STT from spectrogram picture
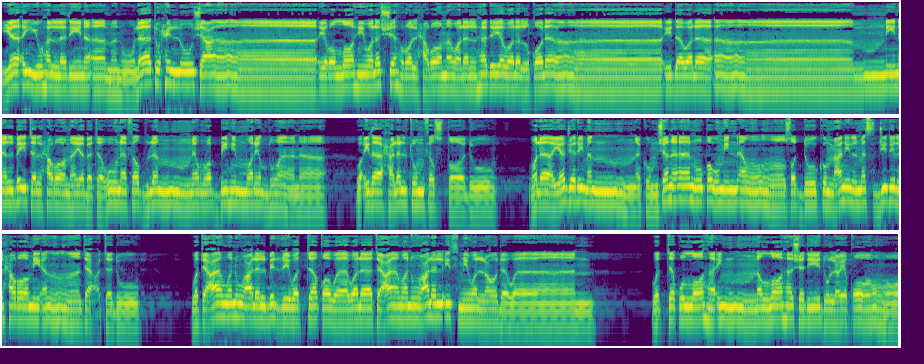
يا أيها الذين آمنوا لا تحلوا شعائر الله ولا الشهر الحرام ولا الهدي ولا القلائد ولا آمين. البيت الحرام يبتغون فضلا من ربهم ورضوانا. وإذا حللتم فاصطادوا. ولا يجرمنكم شنآن قوم أن صدوكم عن المسجد الحرام أن تعتدوا وتعاونوا على البر والتقوى ولا تعاونوا على الإثم والعدوان واتقوا الله إن الله شديد العقاب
